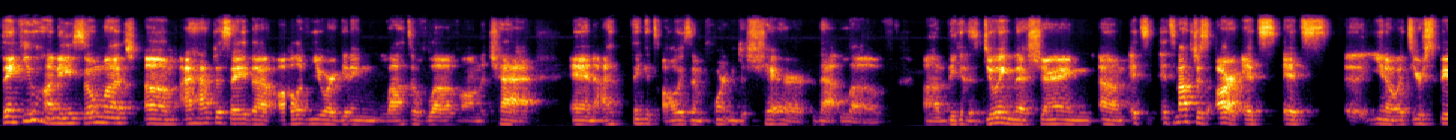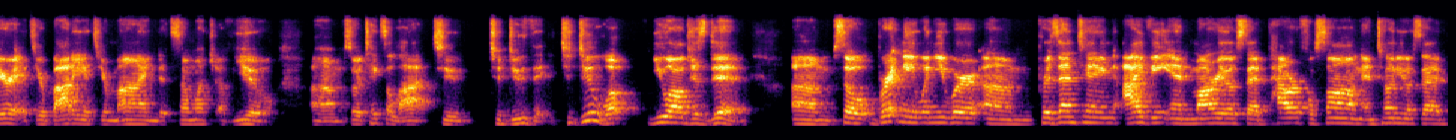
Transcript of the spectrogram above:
Thank you, Huny, so much. Um, I have to say that all of you are getting lots of love on the chat, and I think it's always important to share that love uh, because doing this, sharing, um, it's it's not just art. It's it's uh, you know, it's your spirit, it's your body, it's your mind, it's so much of you. Um, so it takes a lot to to do the to do what you all just did. Um, so Brittney, when you were um, presenting, Ivy and Mario said, powerful song. Antonio said,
